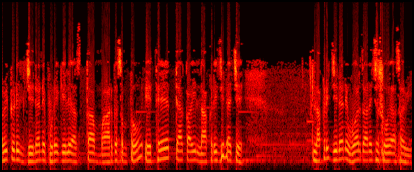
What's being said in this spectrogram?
डावीकडील जिन्याने पुढे गेले असता मार्ग संपतो. येथे त्या काळी लाकडी जिन्याचे लाकडी जिन्याने वर जाण्याची सोय असावी.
